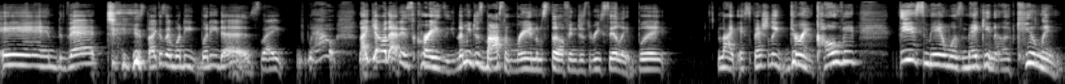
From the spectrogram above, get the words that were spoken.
And that is like I said, what he what he does. Like, wow, like y'all, that is crazy. Let me just buy some random stuff and just resell it. But like, especially during COVID, this man was making a killing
